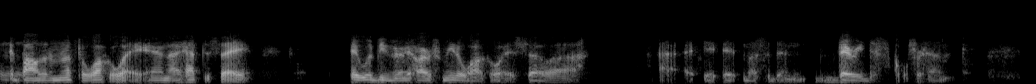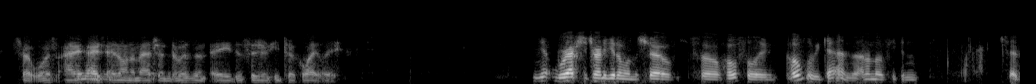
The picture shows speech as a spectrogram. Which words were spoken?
it bothered him enough to walk away. And I have to say, it would be very hard for me to walk away. So uh, I, it, it must have been very difficult for him. So it was. I, I, I don't imagine it wasn't a decision he took lightly. Yeah, we're actually trying to get him on the show, so hopefully, hopefully we can. I don't know if he can shed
